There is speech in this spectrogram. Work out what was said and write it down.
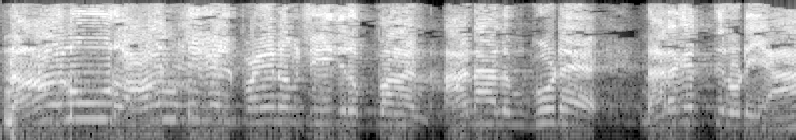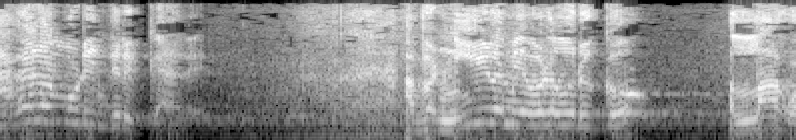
நானூறு ஆண்டுகள் பயணம் செய்திருப்பான். ஆனாலும் கூட நரகத்தினுடைய அகலம் முடிந்திருக்காது. அப்ப நீளம் எவ்வளவு இருக்கும் அல்லாஹு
